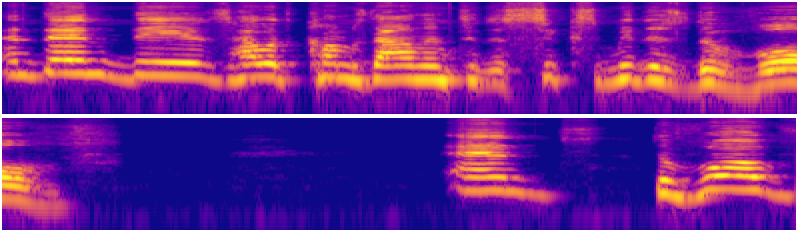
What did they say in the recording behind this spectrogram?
And then there's how it comes down into the six midas, the Vov. And the Vov,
